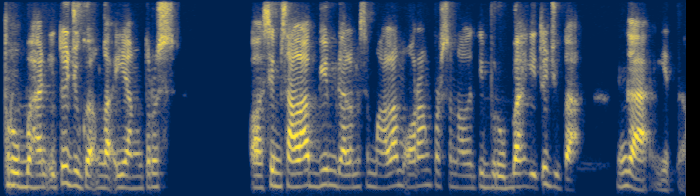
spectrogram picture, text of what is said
perubahan itu juga nggak yang terus uh, simsalabim dalam semalam orang personality berubah gitu juga enggak gitu.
